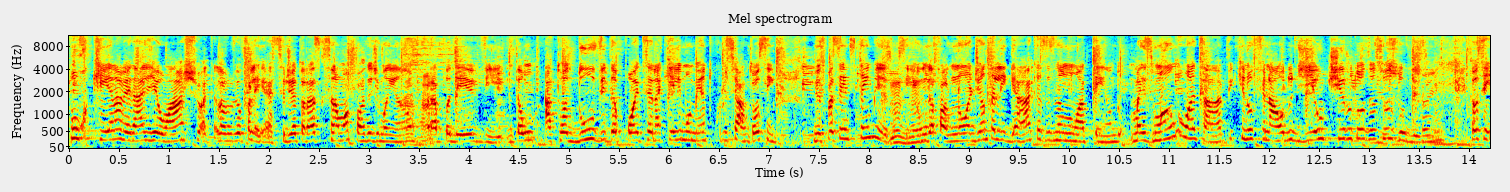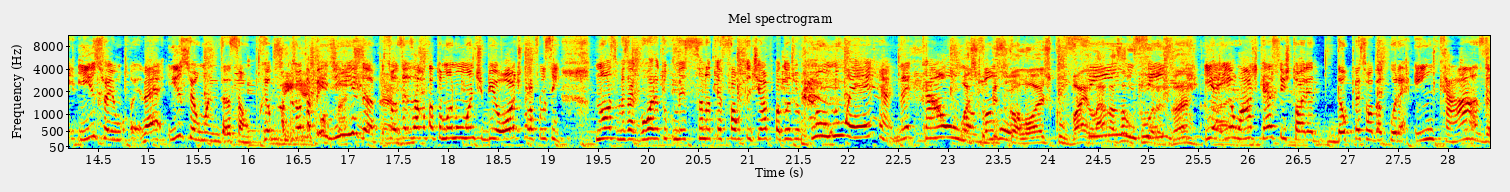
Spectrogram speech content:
Porque, na verdade, eu acho, aquela que eu falei, a cirurgia torácica será uma porta de manhã uhum. para poder vir. Então, a tua dúvida pode ser naquele momento crucial. Então, assim, meus pacientes têm mesmo. Assim, uhum. eu ainda falo, não adianta ligar, que às vezes eu não atendo, mas manda um WhatsApp que no final do dia eu tiro todas as suas dúvidas. Sim. Então, assim, isso é, né, isso é humanização. Porque Sim, a pessoa tá é perdida. A pessoa, às vezes, ela tá tomando um antibiótico, ela fala assim, nossa, mas agora eu tô começando a ter falta de ar por causa de... Não, não é, né? Calma. Mas vamos... o psicológico vai sim, lá nas alturas, sim. né? E aí eu acho que essa história do pessoal da cura em casa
